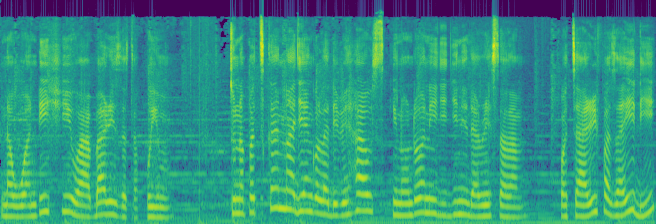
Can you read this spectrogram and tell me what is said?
na uandishi wa habari za takwimu. Tunapatikana jengo la DB House Kinondoni jijini Dar es Salaam. Kwa taarifa zaidi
